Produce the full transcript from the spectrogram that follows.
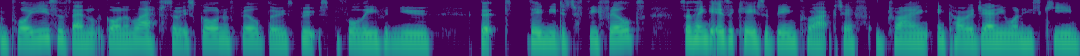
employees has then gone and left. So it's gone and filled those boots before they even knew that they needed to be filled so i think it is a case of being proactive and trying encourage anyone who's keen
